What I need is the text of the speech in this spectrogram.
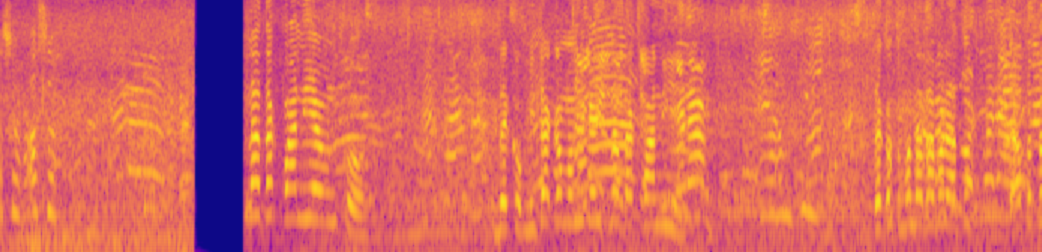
आशा आशा इतना तक पानी है उनको देखो मीठा का मम्मी का इतना तक पानी है দেখো তোমার দাদা আবার এত এতটা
